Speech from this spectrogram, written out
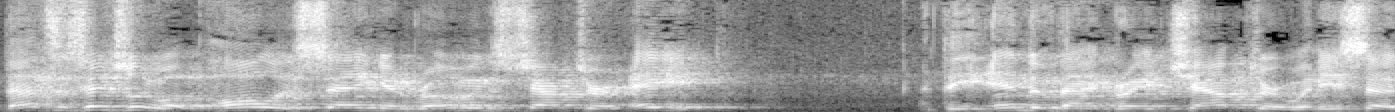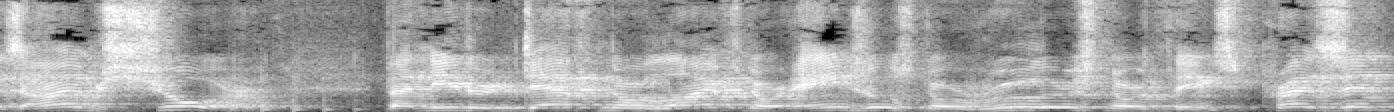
That's essentially what Paul is saying in Romans chapter 8, at the end of that great chapter, when he says, I'm sure that neither death nor life, nor angels, nor rulers, nor things present,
